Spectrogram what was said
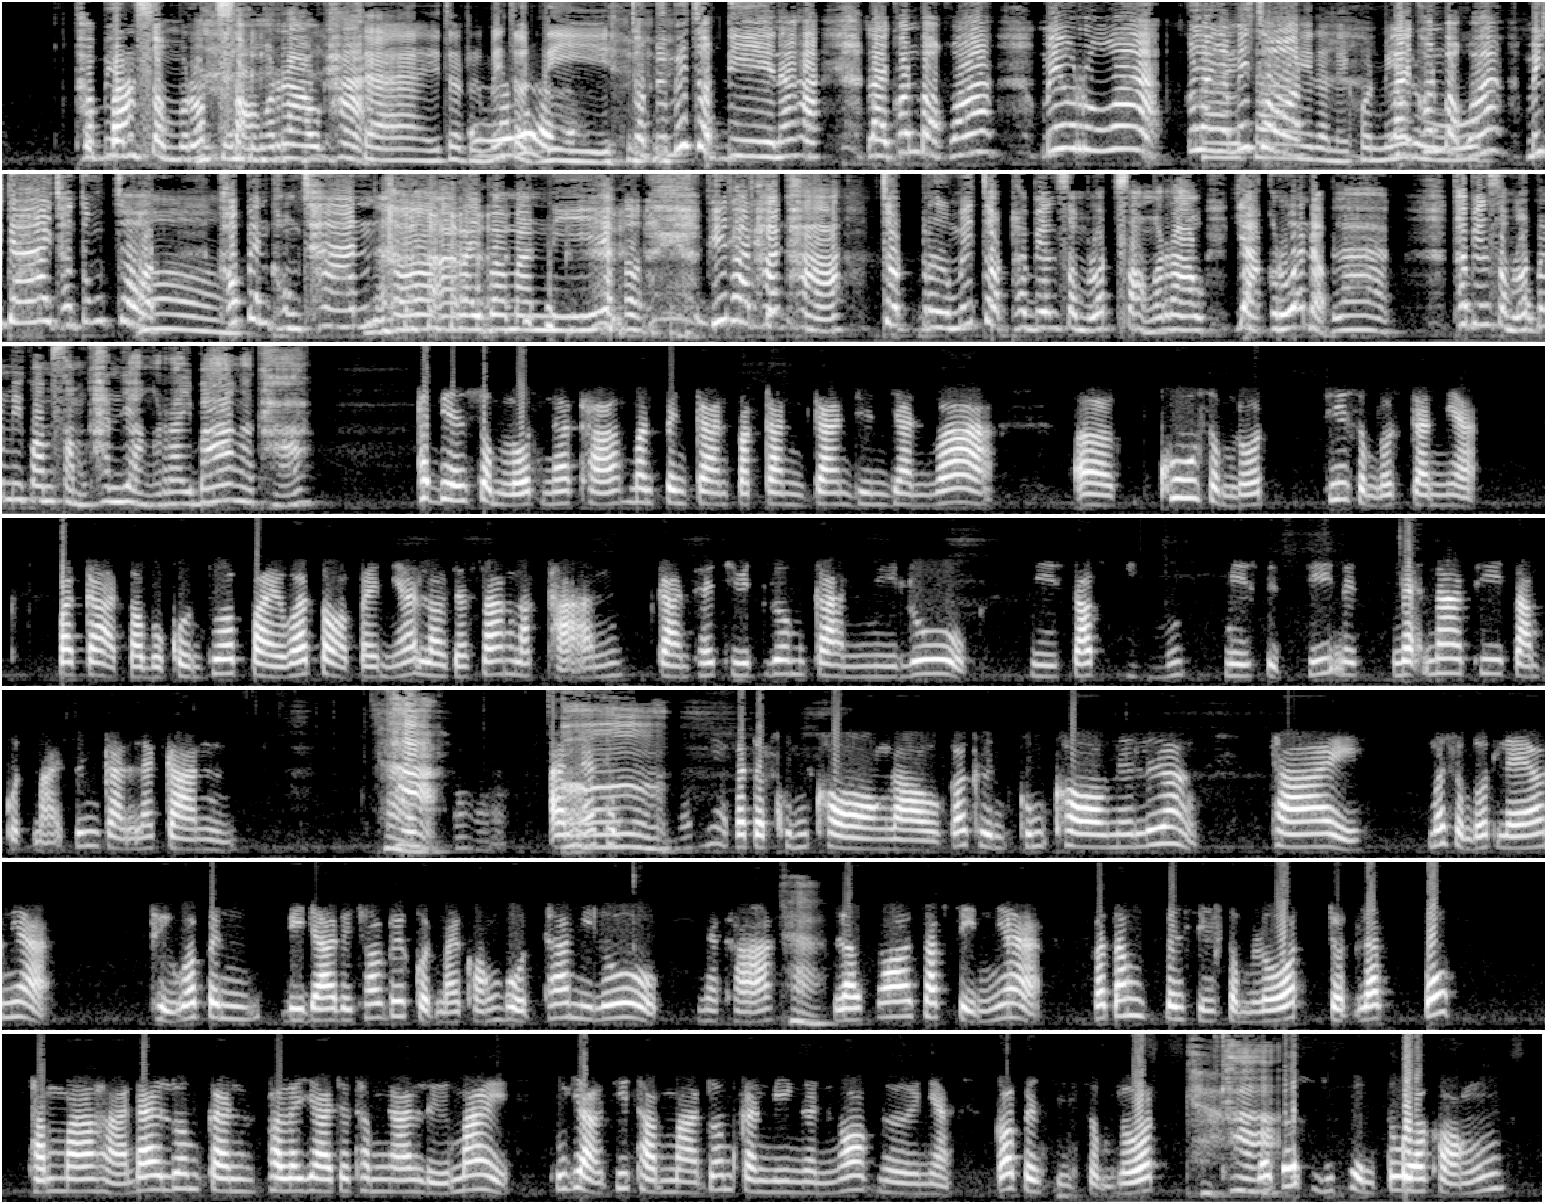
ทะเบียนสมรสสองเราค่ะใช่จดหรือไม่จดดี จดหรือไม่จดดีนะคะ หลายคนบอกว่าไม่รู้อะก็เลยยังไม่จดใช่หลายๆคนไม่หลายคนรู้บอกว่าไม่ได้ฉันต้องจดอ๋อเขาเป็นของฉันเอออะไรประมาณนี้เออพี่ทาทาขาจดหรือไม่จดทะเบียนสมรสสองเรา อยากรู้อันดับแรกทะเบียนสมรสมันมีความสำคัญอย่างไรบ้างอะคะทะเบียนสมรสนะคะ มันเป็นการประกันการยืนยันว่าเอ่อคู่สมรส ที่สมรสกันเนี่ย ประกาศต่อบุคคลทั่วไปว่าต่อไปเนี้ยเราจะสร้างหลักฐานการใช้ชีวิตร่วมกันมีลูก มีทรัพย์สินมีสิทธิในและหน้าที่ตามกฎหมายซึ่งกันและกัน ค่ะอ่าอันเนี้ยเออทะเบียนสมรสเนี่ยก็จะคุ้มครองเราก็คือคุ้มครองในเรื่องชายเมื่อสมรสแล้วเนี่ย ถือว่าเป็นบิดาโดยชอบด้วยกฎหมายของบุตรถ้ามีลูกนะคะค่ะแล้วก็ทรัพย์สินเนี่ย ก็ต้องเป็นสินสมรสจดแล้วปุ๊บทำมาหาได้ร่วมกันภรรยาจะทำงานหรือไม่ ทุกอย่างที่ทำมาร่วมกันมีเงินงอกเงยเนี่ย ก็เป็นสินสมรสค่ะค่ะแล้วก็สินส่วนตัวของ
